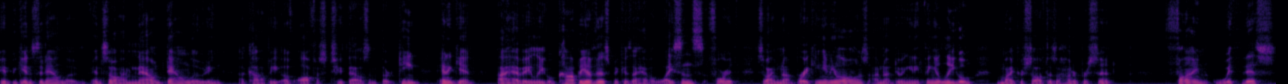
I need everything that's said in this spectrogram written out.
it begins to download. And so I'm now downloading a copy of Office 2013. And again, I have a legal copy of this because I have a license for it. So I'm not breaking any laws. I'm not doing anything illegal. Microsoft is 100% fine with this.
